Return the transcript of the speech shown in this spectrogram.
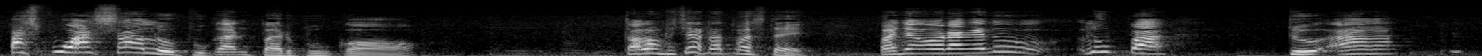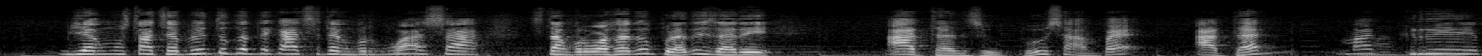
pas puasa loh bukan bar buka. Tolong dicatat mas deh. Banyak orang itu lupa. Doa yang mustajab itu ketika sedang berpuasa. Sedang berpuasa itu berarti dari adan subuh sampai adan maghrib.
